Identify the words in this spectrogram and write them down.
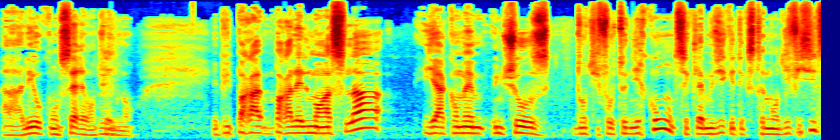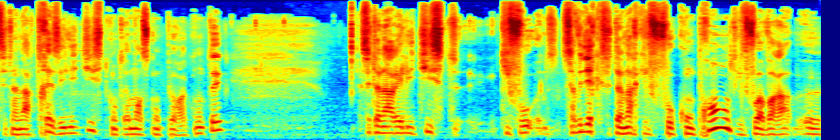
à aller au concert éventuellement. Mmh. Et puis parallèlement à cela, il y a quand même une chose dont il faut tenir compte, c'est que la musique est extrêmement difficile. C'est un art très élitiste, contrairement à ce qu'on peut raconter. C'est un art élitiste qu'il faut. Ça veut dire que c'est un art qu'il faut comprendre, qu'il faut avoir, euh,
